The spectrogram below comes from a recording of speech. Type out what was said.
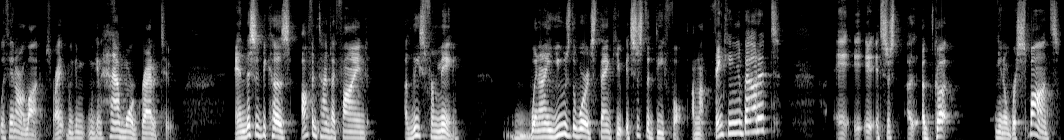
within our lives, right? We can, we can have more gratitude. And this is because oftentimes I find, at least for me, when I use the words thank you, it's just the default. I'm not thinking about it. It's just a, gut, you know, response.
